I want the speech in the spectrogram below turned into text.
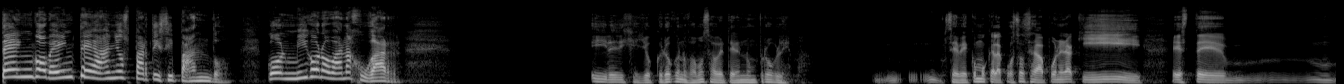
tengo 20 años participando, conmigo no van a jugar. Y le dije, yo creo que nos vamos a meter en un problema. Se ve como que la cosa se va a poner aquí, este, mm,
